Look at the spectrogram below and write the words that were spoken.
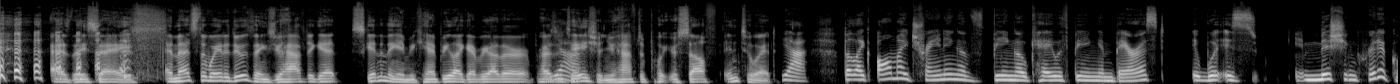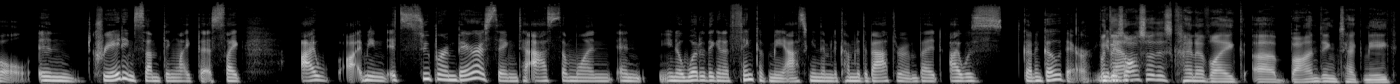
as they say, and that's the way to do things. You have to get skin in the game. You can't be like every other presentation. Yeah. You have to put yourself into it. Yeah, but like all my training of being okay with being embarrassed, it w- is mission critical in creating something like this. Like I I mean, it's super embarrassing to ask someone and you know, what are they going to think of me asking them to come to the bathroom, but I was going to go there, But there's know? also this kind of like uh, bonding technique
